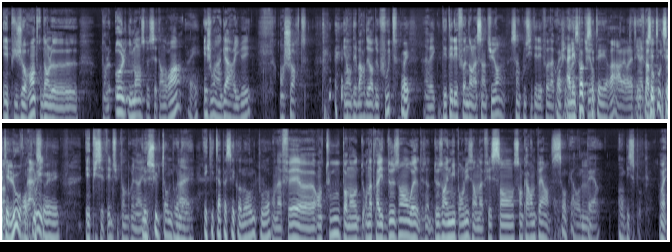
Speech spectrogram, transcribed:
et puis je rentre dans le, dans le hall immense de cet endroit. Et je vois un gars arriver en short et en débardeur de foot, avec des téléphones dans la ceinture, 5 ou 6 téléphones accrochés dans la ceinture. À l'époque, c'était rare. C'était lourd en bah plus. Et puis c'était le sultan de Brunei. Le sultan de Brunei. Et qui t'a passé commande pour On a fait euh, en tout, pendant, on a travaillé deux ans, ouais, deux ans et demi pour lui, ça, on a fait 100, 140 paires. 140 mm. paires en bespoke. Ouais.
